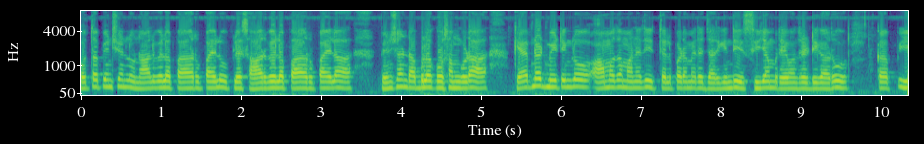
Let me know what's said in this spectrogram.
కొత్త పెన్షన్లు నాలుగు వేల పది రూపాయలు ప్లస్ ఆరు వేల పది రూపాయల పెన్షన్ డబ్బుల కోసం కూడా క్యాబ్ కేబినెట్ మీటింగ్లో ఆమోదం అనేది తెలపడం అయితే జరిగింది. సీఎం రేవంత్ రెడ్డి గారు ఈ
